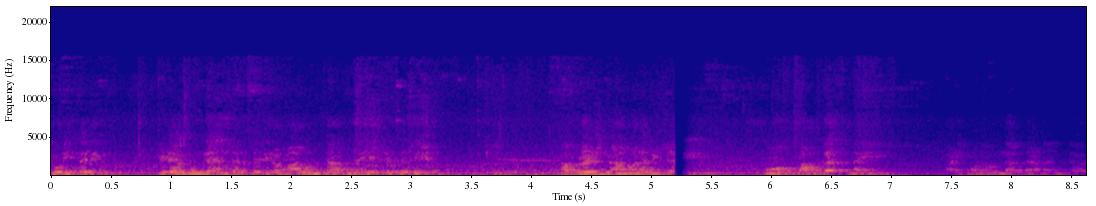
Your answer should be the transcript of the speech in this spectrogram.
कोणीतरी किड्या मुंग्यांसारखं तिला मारून टाकणं याच्यासाठी हा प्रश्न आम्हाला विचार भूक भागत नाही. आणि म्हणून लग्नानंतर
